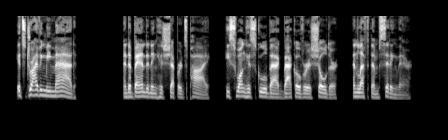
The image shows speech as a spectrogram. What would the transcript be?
It's driving me mad. And abandoning his shepherd's pie, he swung his school bag back over his shoulder and left them sitting there.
